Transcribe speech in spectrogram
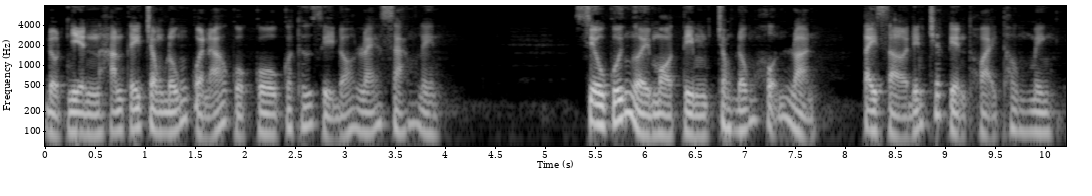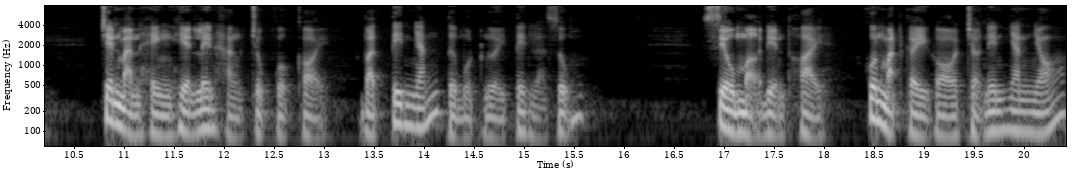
Đột nhiên hắn thấy trong đống quần áo của cô có thứ gì đó lóe sáng lên. Siêu cúi người mò tìm trong đống hỗn loạn, tay sờ đến chiếc điện thoại thông minh. Trên màn hình hiện lên hàng chục cuộc gọi và tin nhắn từ một người tên là Dũng. Siêu mở điện thoại, khuôn mặt gầy gò trở nên nhăn nhó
